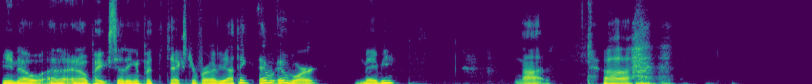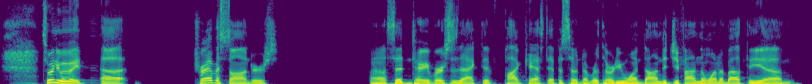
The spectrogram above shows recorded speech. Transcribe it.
you know an, an opaque setting, and put the text in front of you. I think it, it would work. Maybe not. Uh, so anyway, uh, Travis Saunders uh, sedentary versus active podcast episode number 31. Don, did you find the one about the um,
